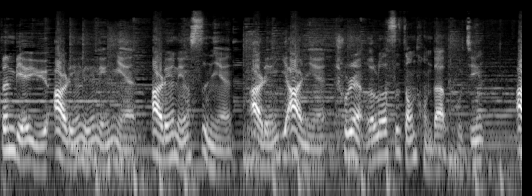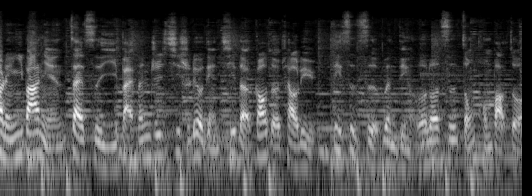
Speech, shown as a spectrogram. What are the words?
分别于二零零零年、二零零四年、二零一二年出任俄罗斯总统的普京，二零一八年再次以百分之七十六点七的高得票率第四次问鼎俄罗斯总统宝座，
